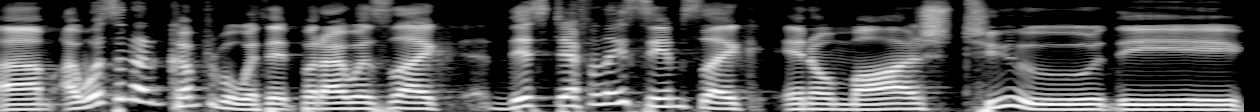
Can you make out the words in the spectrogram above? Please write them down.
Um, I wasn't uncomfortable with it, but I was like, this definitely seems like an homage to the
